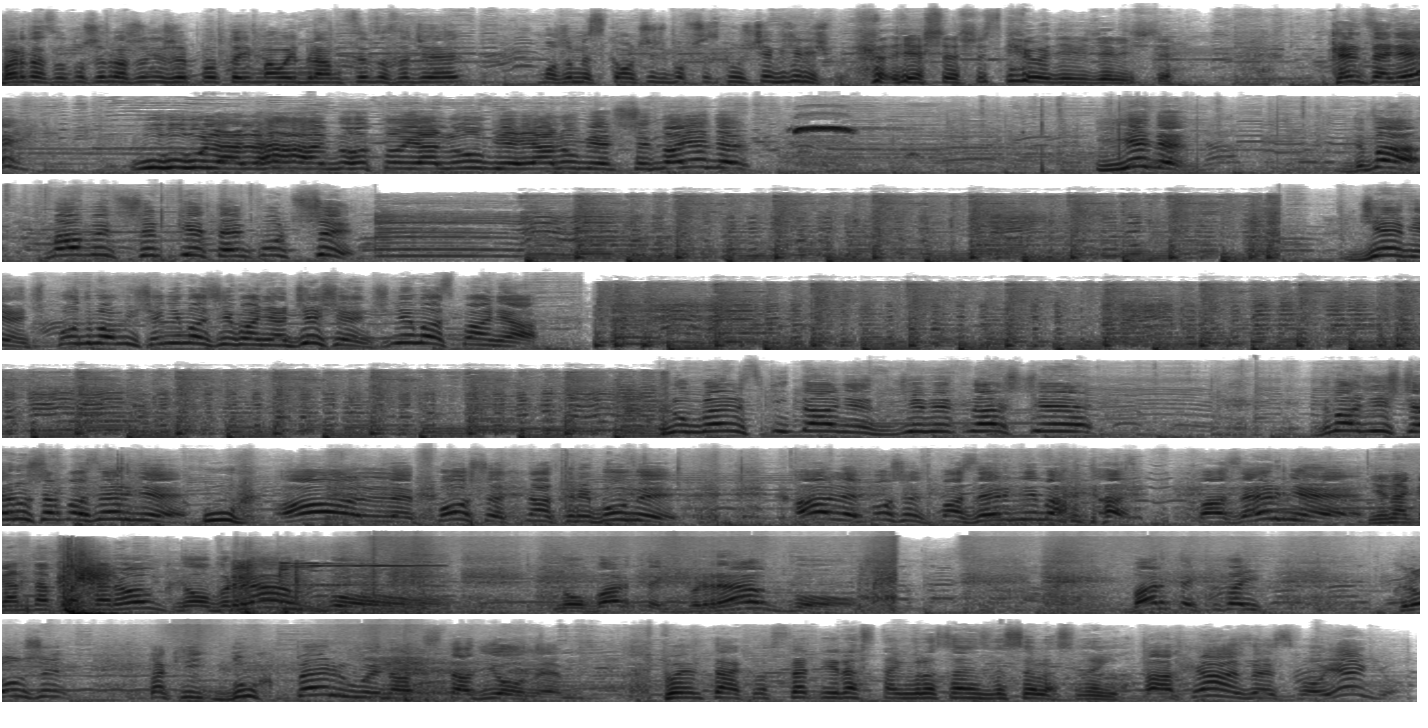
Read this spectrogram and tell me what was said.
Bartas, odnoszę wrażenie, że po tej małej bramce w zasadzie możemy skończyć, bo wszystko już Cię widzieliśmy. Jeszcze wszystkiego nie widzieliście. Kręcenie? Uuu la la, no to ja lubię, ja lubię. 3, 2, 1. Jeden, dwa, ma być szybkie tempo, trzy. Dziewięć, podoba mi się, nie ma ziewania. Dziesięć, nie ma spania. Lubelski taniec, 19, 20 rusza pazernie! Ale poszedł na trybuny! Ale poszedł pazernie, Bartas! Pazernie! Nie naganda placa rąk? No brawo! No Bartek, brawo! Bartek, tutaj krąży taki duch perły nad stadionem. Powiem tak, ostatni raz tak wracałem z wesela swojego. Aha, ze swojego!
